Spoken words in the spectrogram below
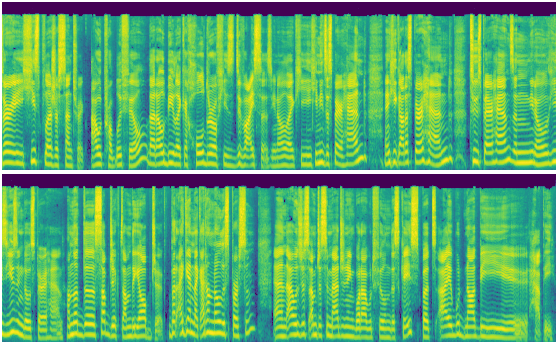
very his pleasure centric. I would probably feel that I would be like a holder of his devices, you know, like he, he needs a spare hand and he got a spare hand, two spare hands, and, you know, he's using those spare hands. I'm not the subject, I'm the object. But again, like I don't know this person and I was just, I'm just imagining what I would feel in this case, but I would not be happy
